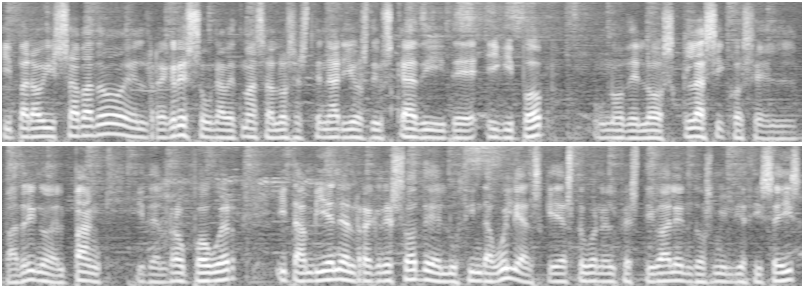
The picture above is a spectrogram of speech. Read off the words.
Y para hoy sábado el regreso una vez más a los escenarios de Euskadi de Iggy Pop, uno de los clásicos, el padrino del punk y del raw power, y también el regreso de Lucinda Williams, que ya estuvo en el festival en 2016,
